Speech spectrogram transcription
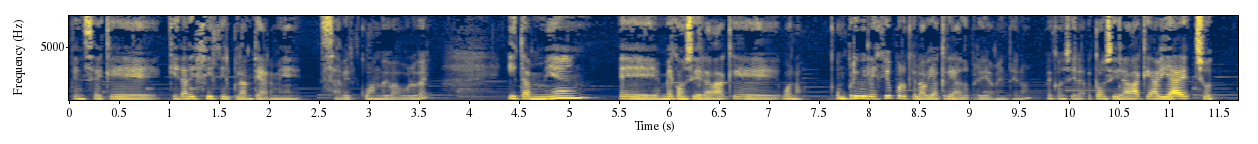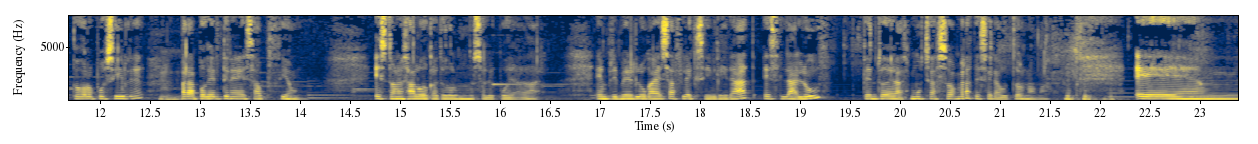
pensé que, era difícil plantearme saber cuándo iba a volver y también eh, me consideraba que, bueno, un privilegio porque lo había creado previamente, ¿no? Me consideraba que había hecho todo lo posible para poder tener esa opción. Esto no es algo que a todo el mundo se le pueda dar. En primer lugar, esa flexibilidad es la luz dentro de las muchas sombras de ser autónoma. Eh,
